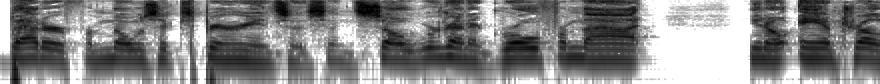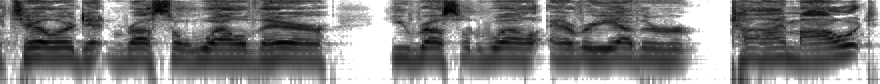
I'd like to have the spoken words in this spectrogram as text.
better from those experiences. And so we're going to grow from that. You know, Antrell Taylor didn't wrestle well there. He wrestled well every other time out,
